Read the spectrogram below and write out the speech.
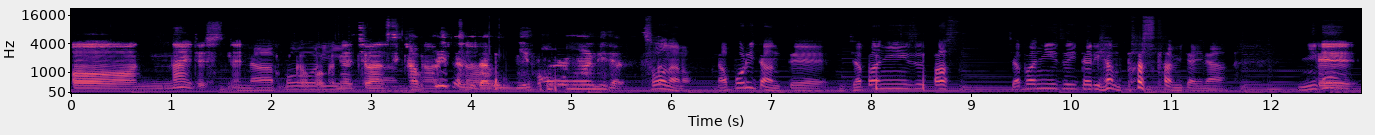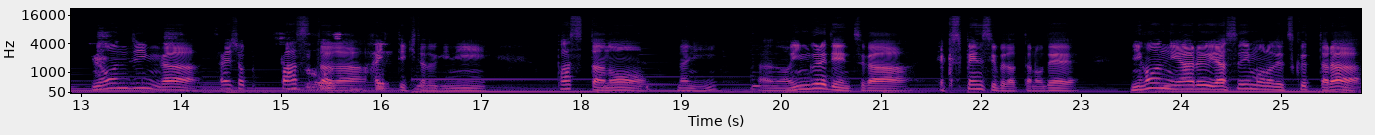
ああ、ないですね。ナポリ僕が一番好きナポリタンって多分日本にだよね。そうなの。ナポリタンって Japanese pas、Japanese Italian pasta みたいな、日本,、え日本人が最初パスタが入ってきた時に、パスタの何？あの ingredients が expensive だったので、日本にある安いもので作ったら、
